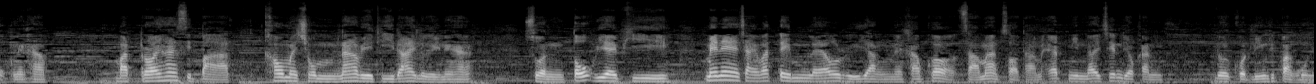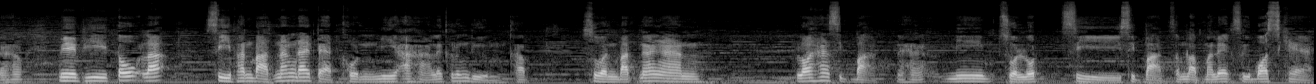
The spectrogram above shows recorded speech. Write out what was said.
6 นะครับ บัตร 150 บาทเข้ามาชมหน้าเวทีได้เลยนะฮะส่วนโต๊ะ VIP ไม่แน่ใจว่าเต็มแล้วหรือยังนะครับ ก็สามารถสอบถามแอดมินได้เช่นเดียวกัน โดยกดลิงก์ที่ปักหมุดนะครับ VIP โต๊ะละ 4,000 บาทนั่งได้ 8 คนมีอาหารและเครื่องดื่มครับ ส่วนบัตรหน้างาน 150 บาทนะฮะมีส่วนลด 40 บาทสำหรับมาแลกซื้อบอสแคร์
